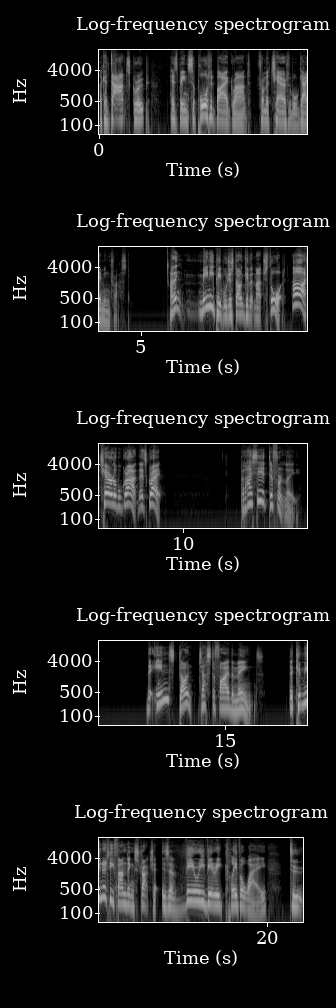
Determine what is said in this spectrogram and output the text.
like a dance group has been supported by a grant from a charitable gaming trust. I think many people just don't give it much thought. Ah, charitable grant, that's great. But I see it differently. The ends don't justify the means. The community funding structure is a very, very clever way to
